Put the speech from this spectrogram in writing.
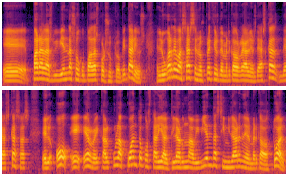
eh, para las viviendas ocupadas por sus propietarios. En lugar de basarse en los precios de mercado reales de las casas, el OER calcula cuánto costaría alquilar una vivienda similar en el mercado actual.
